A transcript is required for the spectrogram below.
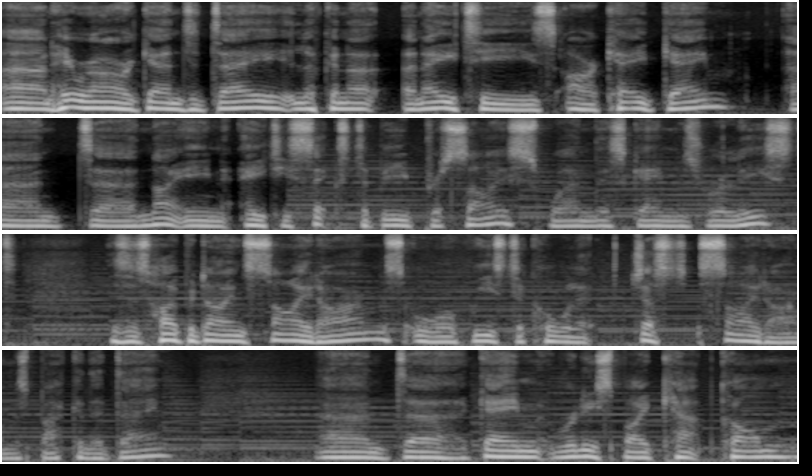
and here we are again today looking at an 80s arcade game and uh, 1986 to be precise when this game was released. This is Hyperdyne Sidearms, or we used to call it just Sidearms back in the day. And uh, a game released by Capcom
